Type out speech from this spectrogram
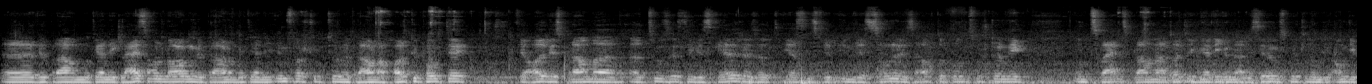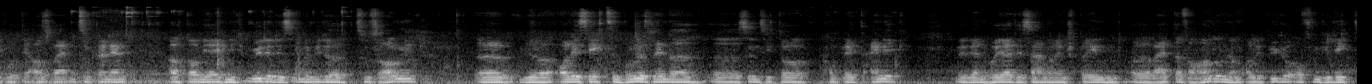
Äh, wir brauchen moderne Gleisanlagen, wir brauchen eine moderne Infrastruktur, wir brauchen auch Haltepunkte. Für all das brauchen wir äh, zusätzliches Geld. Also erstens für Investitionen ist auch der Bund zuständig. Und zweitens brauchen wir auch deutlich mehr Regionalisierungsmittel, um die Angebote ausweiten zu können. Auch da wäre ich nicht müde, das immer wieder zu sagen. Äh, wir alle 16 Bundesländer sind sich da komplett einig. Wir werden heuer das auch noch entsprechend äh, weiter verhandeln. Wir haben alle Bücher offengelegt,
